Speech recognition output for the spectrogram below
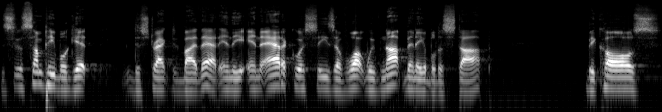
So some people get distracted by that, in the inadequacies of what we've not been able to stop, because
